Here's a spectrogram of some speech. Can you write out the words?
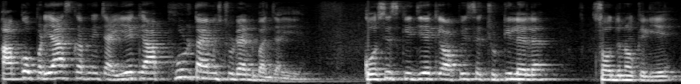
आपको प्रयास करनी चाहिए कि आप फुल टाइम स्टूडेंट बन जाइए। कोशिश कीजिए कि ऑफ़िस से छुट्टी ले लें, सौ दिनों के लिए।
